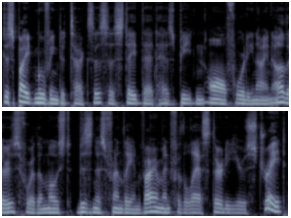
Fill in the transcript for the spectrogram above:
Despite moving to Texas, a state that has beaten all 49 others for the most business friendly environment for the last 30 years straight,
